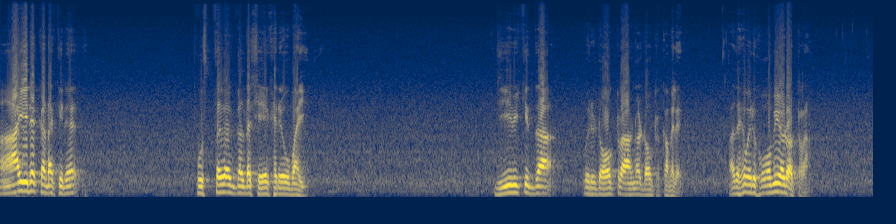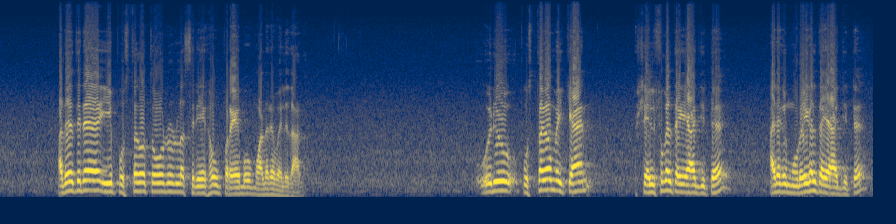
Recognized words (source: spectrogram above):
ആയിരക്കണക്കിന് പുസ്തകങ്ങളുടെ ശേഖരവുമായി ജീവിക്കുന്ന ഒരു ഡോക്ടറാണ് ഡോക്ടർ കമലൻ. അദ്ദേഹം ഒരു ഹോമിയോ ഡോക്ടറാണ്. അദ്ദേഹത്തിന് ഈ പുസ്തകത്തോടുള്ള സ്നേഹവും പ്രേമവും വളരെ വലുതാണ്. ഒരു പുസ്തകം വയ്ക്കാൻ ഷെൽഫുകൾ തയ്യാറിച്ചിട്ട് അല്ലെങ്കിൽ മുറികൾ തയ്യാഞ്ഞിട്ട്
